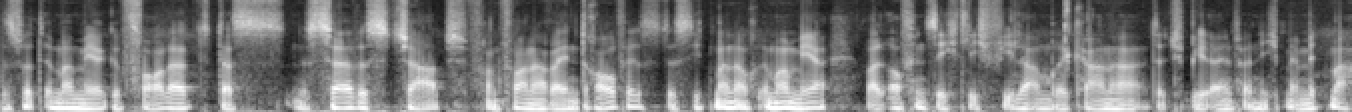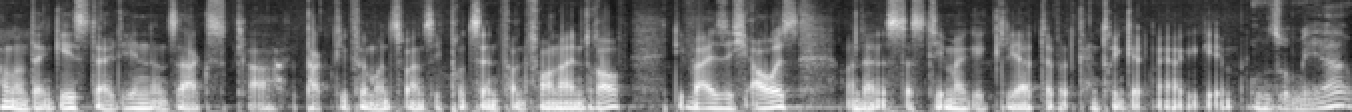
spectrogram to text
Es wird immer mehr gefordert, dass eine Service Charge von vornherein drauf ist. Das sieht man auch immer mehr, weil offensichtlich viele Amerikaner das Spiel einfach nicht mehr mitmachen. Und dann gehst du halt hin und sagst, klar, pack die 25 Prozent von vornherein drauf, die weise ich aus und dann ist das Thema geklärt, da wird kein Trinkgeld mehr gegeben. Umso mehr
